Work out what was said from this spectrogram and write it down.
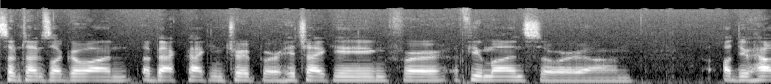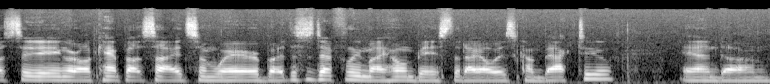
sometimes I'll go on a backpacking trip or hitchhiking for a few months, or um, I'll do house sitting, or I'll camp outside somewhere. But this is definitely my home base that I always come back to, and um,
